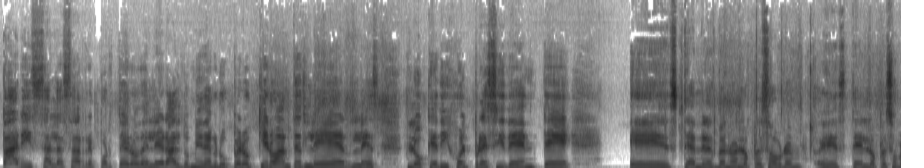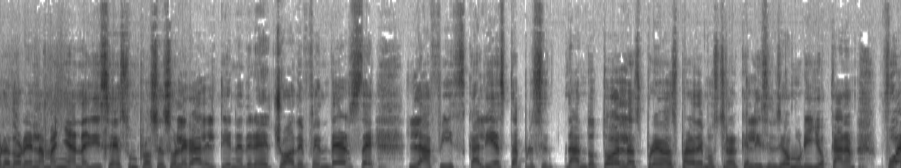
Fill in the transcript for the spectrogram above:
Paris Salazar, reportero del Heraldo Media Group, pero quiero antes leerles lo que dijo el presidente este Andrés Manuel López, este, López Obrador en la mañana y dice es un proceso legal, él tiene derecho a defenderse. La fiscalía está presentando todas las pruebas para demostrar que el licenciado Murillo Caram fue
